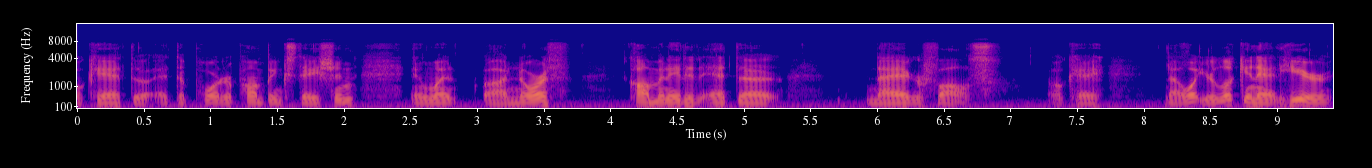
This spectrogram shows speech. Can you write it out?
okay, at the at the Porter pumping station, and went uh, north, culminated at the Niagara Falls, okay. Now what you're looking at here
